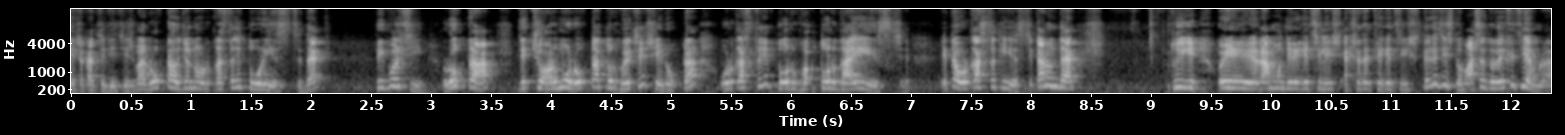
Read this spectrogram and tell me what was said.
এটা কাছে গেছিস। বা রোগটা ওই জন্য ওর কাছ থেকে তোর এসছে, দেখ। ঠিক বলছি? রোগটা, যে চর্ম রোগটা তোর হয়েছে, সেই রোগটা ওর কাছ থেকে তোর তোর গায়ে এসছে। এটা ওর কাছ থেকেই এসছে। কারণ দেখ তুই ওই রাম মন্দিরে গেছিলিস, একসাথে থেকেছিস, দেখেছিস তো? বাসে তো দেখেছি আমরা।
